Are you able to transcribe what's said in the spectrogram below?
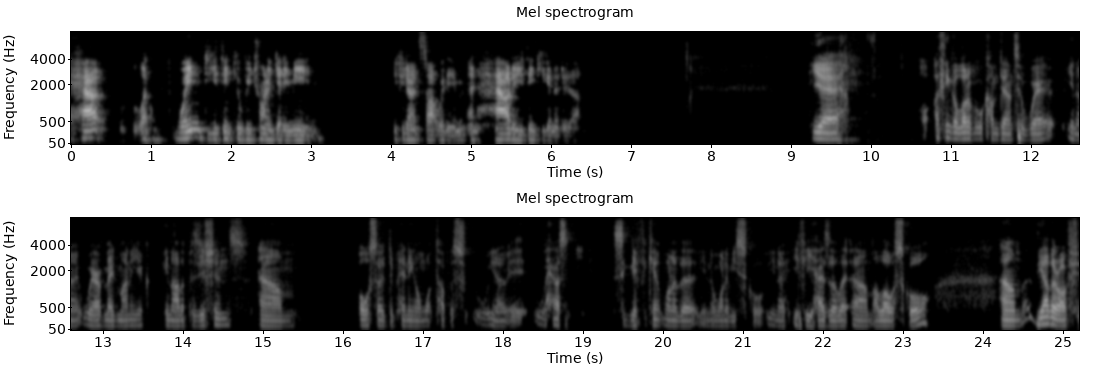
How, like, when do you think you'll be trying to get him in if you don't start with him, and how do you think you're going to do that? Yeah, I think a lot of it will come down to where you know where I've made money in other positions. Um, also, depending on what type of you know how significant one of the you know one of his score you know if he has a um, a lower score. Um, the other off-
